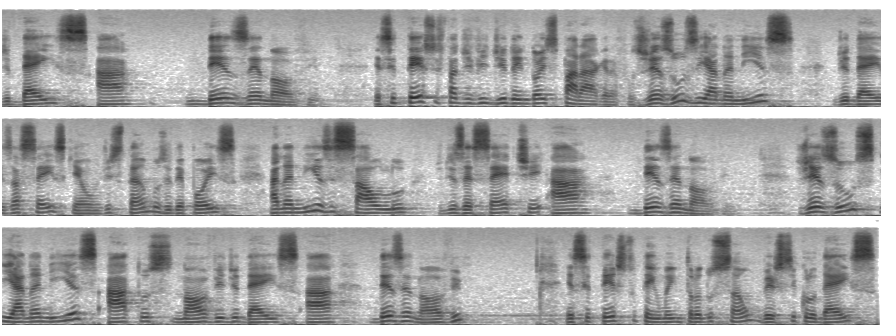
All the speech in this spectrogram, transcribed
de 10 a 19. Esse texto está dividido em dois parágrafos: Jesus e Ananias, de 10 a 6, que é onde estamos, e depois Ananias e Saulo, de 17 a 19. Jesus e Ananias, Atos 9, de 10 a 19 esse texto tem uma introdução, versículo 10,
